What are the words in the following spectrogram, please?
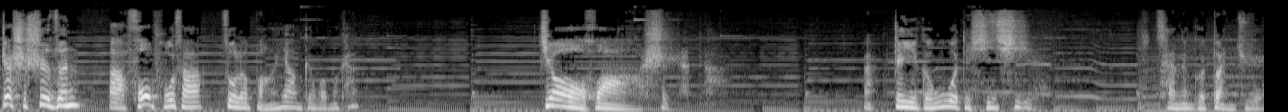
这是世尊啊，佛菩萨做了榜样给我们看，教化世人呐，啊，这一个恶的习气才能够断绝，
